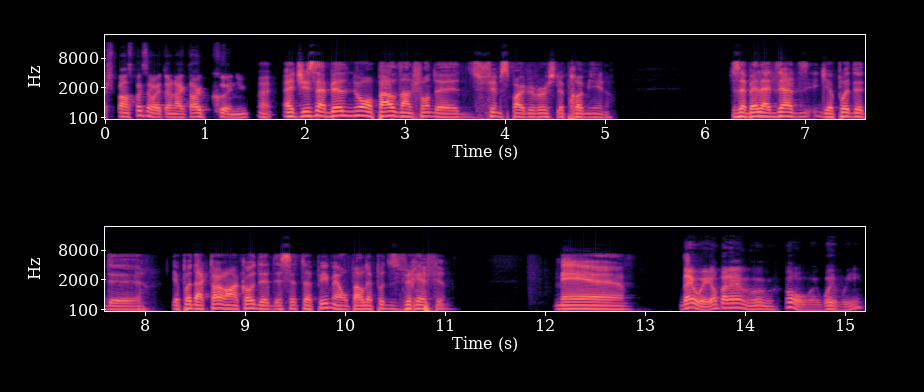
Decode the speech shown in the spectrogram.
que je pense pas que ça va être un acteur connu. Ouais. Jezabel, nous, on parle dans le fond de- du film Spider-Verse, le premier. Là. A dit qu'il n'y a pas de, de- il y a pas d'acteur encore de, de setupé, mais on parlait pas du vrai film. Mais euh, Ben oui, on parlait. Oh, oui, oui, oui.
